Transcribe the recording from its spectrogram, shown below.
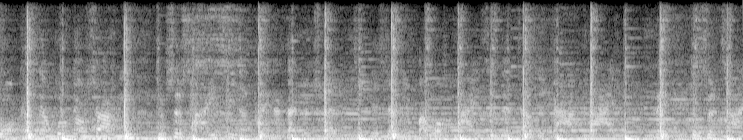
我看到光掉上衣，就是啥气？的太难带着纯金的项链，帮我拍，现在交给大台，那就是财。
